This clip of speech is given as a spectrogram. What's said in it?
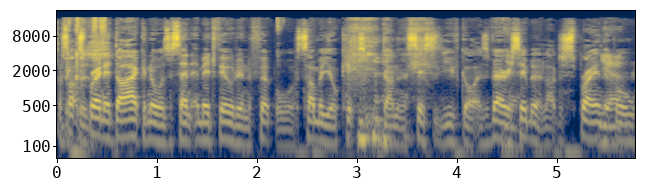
It's like spraying a diagonal as a centre midfielder in a football. Some of your kicks that you've done and assists that you've got is very Yeah. similar, like just spraying Yeah. the ball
